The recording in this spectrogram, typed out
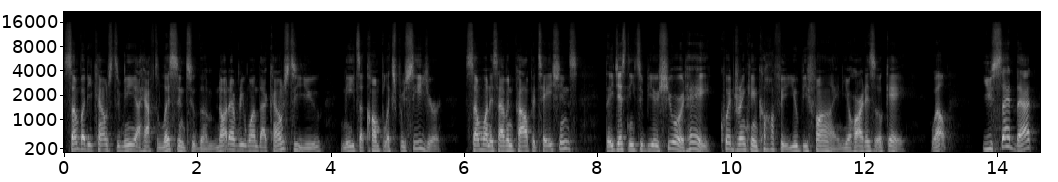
somebody comes to me, I have to listen to them. Not everyone that comes to you needs a complex procedure. Someone is having palpitations, they just need to be assured hey, quit drinking coffee. You'll be fine. Your heart is okay. Well, you said that.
